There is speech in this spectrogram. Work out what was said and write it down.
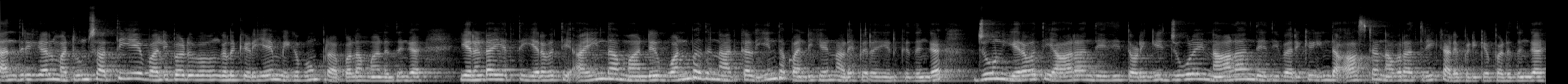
தந்திரிகள் மற்றும் சக்தியை வழிபடுபவங்க இடையே மிகவும் பிரபலமானதுங்க. இரண்டாயிரத்தி இருபத்தி ஐந்தாம் ஆண்டு ஒன்பது நாட்கள் இந்த பண்டிகை நடைபெற இருக்குதுங்க. ஜூன் இருபத்தி ஆறாம் தேதி தொடங்கி ஜூலை நாலாம் தேதி வரைக்கும் இந்த ஆஸ்டா நவராத்திரி கடைபிடிக்கப்படுதுங்க.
